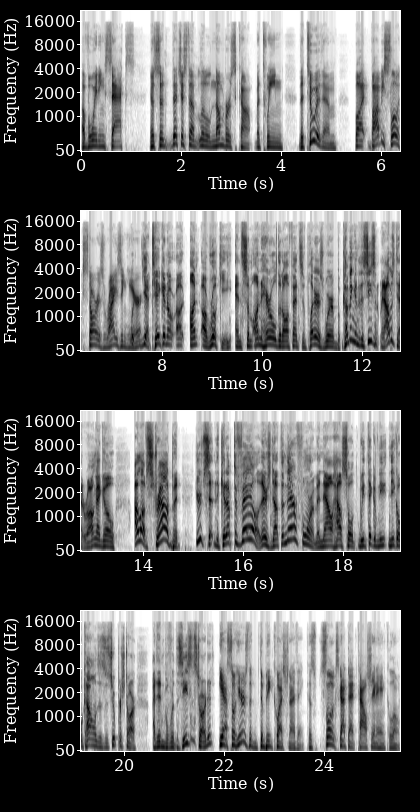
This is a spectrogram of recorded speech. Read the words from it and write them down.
avoiding sacks. You know, so that's just a little numbers comp between the two of them. But Bobby Slowik's star is rising here. Well, yeah, taking a, a, a, rookie and some unheralded offensive players. Where coming into the season, I mean, I was dead wrong. I go, I love Stroud, but you're setting the kid up to fail. There's nothing there for him. And now, household, we think of Nico Collins as a superstar. I didn't before the season started. Yeah. So here's the the big question, I think, because Slowik's got that Kyle Shanahan cologne,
